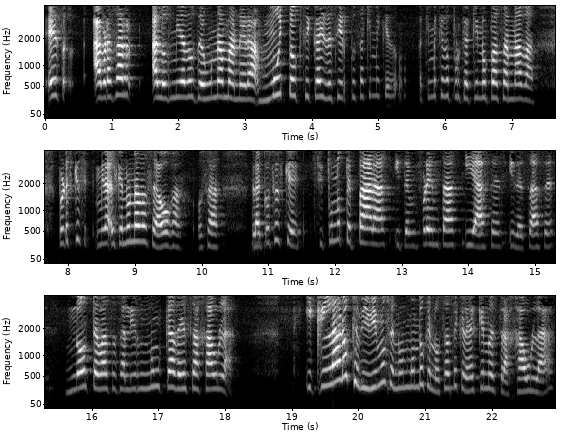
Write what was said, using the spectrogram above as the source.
es abrazar a los miedos de una manera muy tóxica y decir, pues aquí me quedo, aquí me quedo porque aquí no pasa nada. Pero es que, mira, el que no nada se ahoga. O sea, la cosa es que si tú no te paras y te enfrentas y haces y deshaces, no te vas a salir nunca de esa jaula. Y claro que vivimos en un mundo que nos hace creer que nuestra jaula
